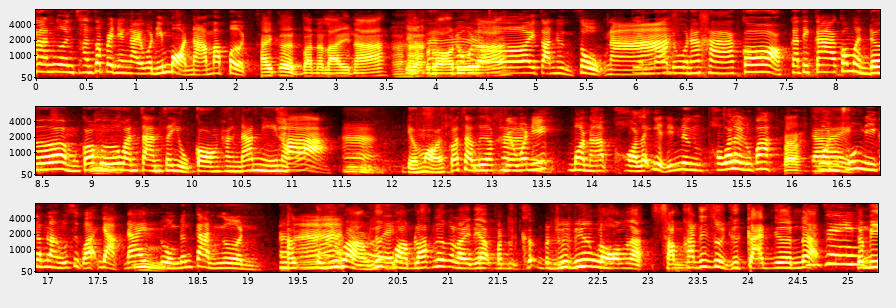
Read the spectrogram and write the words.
การเงินฉันจะเป็นยังไง วันนี้หมอน้ำมาเปิดใครเกิดวันอะไรนะอ่าฮะ เตรียมรอดูเลนะ ย จันทร์ถึงศุกร์นะ เตรียมรอดูนะคะ ก็กติกาก็เหมือนเดิม ก็คือวันจันทร์จะอยู่กองทางด้านนี้เนาะค่ะ อ่าเดี๋ยวหมอก็จะเลือกให้ เดี๋ยววันนี้หมอน้ำขอละเอียดนิดนึง เพราะว่าอะไรรู้ป่ะ ไปได้คนช่วงนี้กำลังรู้สึกว่าอยากได้อืม ดวงเรื่องการเงิน อันอันนี้ว่าเลยเรื่องความรักเรื่องอะไรเนี่ยมันมันเรื่องรองอะสำคัญที่สุดคือการเงินน่ะจริงๆ จะมี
